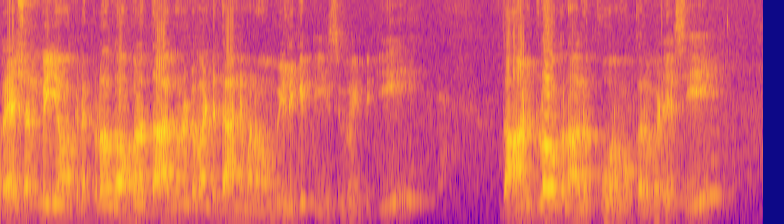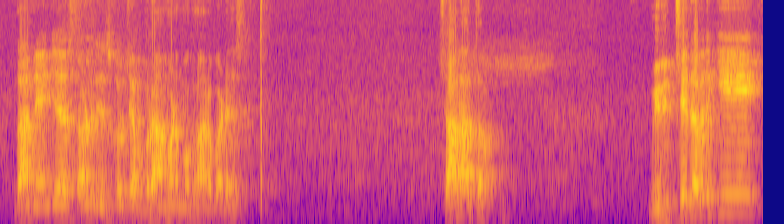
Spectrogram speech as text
రేషన్ బియ్యం అక్కడెక్కడో లోపల దాగున్నటువంటి దాన్ని మనం వెలికి తీసి బయటికి దాంట్లో ఒక నాలుగు కూర ముక్కలు పడేసి దాన్ని ఏం చేస్తాడో తీసుకొచ్చి ఆ బ్రాహ్మణ ముఖాన పడేస్తాం. చాలా తప్పు. మీరు ఇచ్చేది ఎవరికి?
